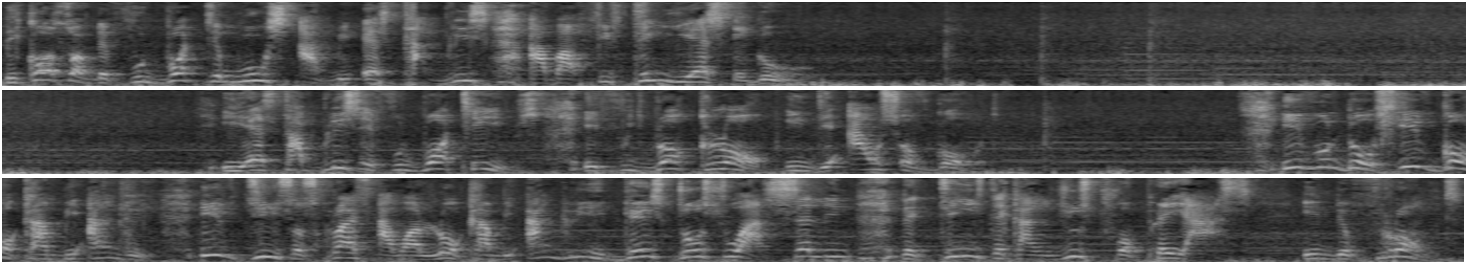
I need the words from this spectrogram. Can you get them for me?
because of the football team which had been established about 15 years ago. He established a football teams, a football club in the house of God. Even though if God can be angry, if Jesus Christ our Lord can be angry against those who are selling the things they can use for prayers in the front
